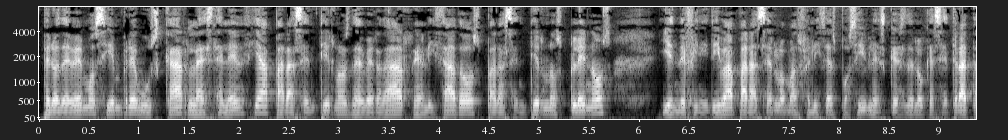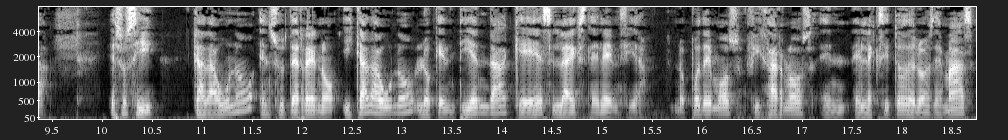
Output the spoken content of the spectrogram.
pero debemos siempre buscar la excelencia para sentirnos de verdad realizados, para sentirnos plenos y en definitiva para ser lo más felices posibles, que es de lo que se trata. Eso sí, cada uno en su terreno y cada uno lo que entienda que es la excelencia. No podemos fijarnos en el éxito de los demás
